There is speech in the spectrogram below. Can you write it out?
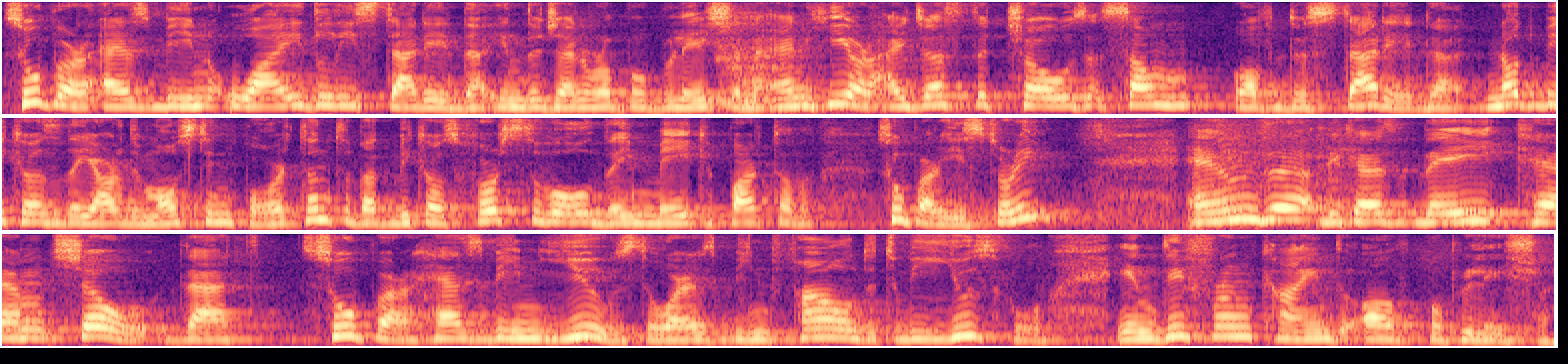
suPAR has been widely studied in the general population, and here I just chose some of the studied, not because they are the most important, but because, first of all, they make part of suPAR history, and uh, because they can show that suPAR has been used or has been found to be useful in different kind of population.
